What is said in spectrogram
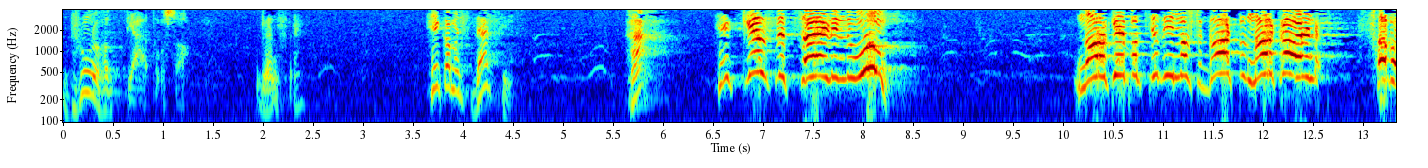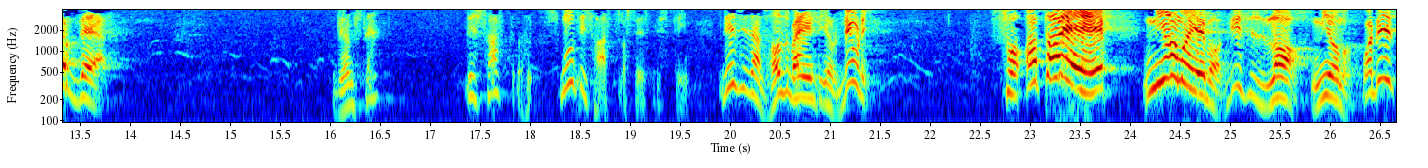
Bhruna hatya dosa. Do you understand? He commits that sin. Huh? He kills the child in the womb. Narake Pachyati must go to Naraka and suffer there. Do you understand? This Shastra, Smriti Shastra says this thing. This is as husband your duty. So, niyama eva. This is law, niyama. What is?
